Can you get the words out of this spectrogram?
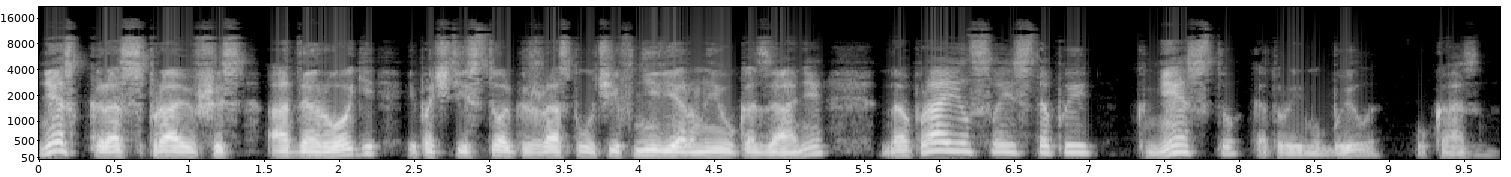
несколько раз справившись о дороге и почти столько же раз получив неверные указания, направил свои стопы к месту, которое ему было указано.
